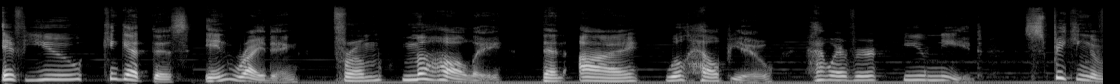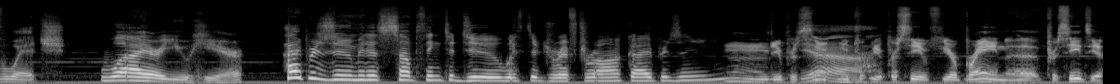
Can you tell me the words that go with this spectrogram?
If you can get this in writing from Mahali, then I will help you however you need. Speaking of which, why are you here? I presume it has something to do with the drift rock, I presume. Mm, you perceive Yeah. you, per- you perceive your brain uh, precedes you.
